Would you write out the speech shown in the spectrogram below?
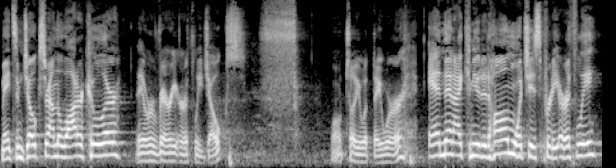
Made some jokes around the water cooler. They were very earthly jokes. Won't tell you what they were. And then I commuted home, which is pretty earthly.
